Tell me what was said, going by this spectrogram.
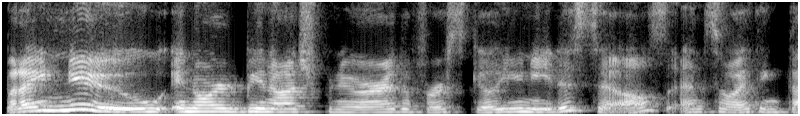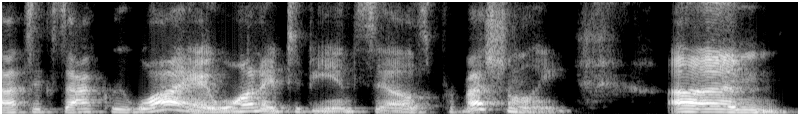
but I knew in order to be an entrepreneur, the first skill you need is sales. And so I think that's exactly why I wanted to be in sales professionally. Um,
